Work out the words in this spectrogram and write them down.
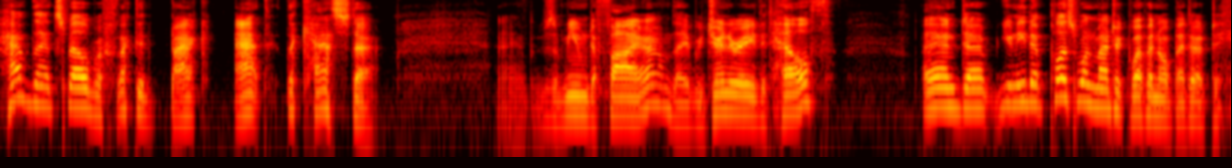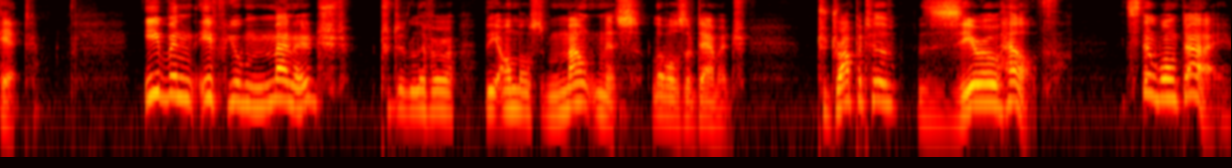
have that spell reflected back at the caster. It was immune to fire, they regenerated health, and uh, you need a plus 1 magic weapon or better to hit. Even if you managed to deliver the almost mountainous levels of damage, to drop it to zero health, it still won't die.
